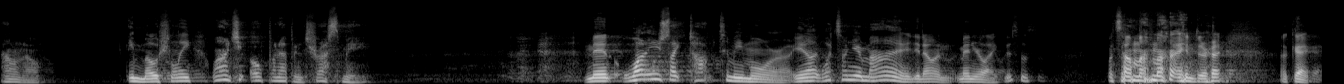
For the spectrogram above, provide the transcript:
I don't know. Emotionally, why don't you open up and trust me? Men, why don't you just like talk to me more? You know, like, what's on your mind? You know, and men, you're like, this is what's on my mind, right? Okay.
